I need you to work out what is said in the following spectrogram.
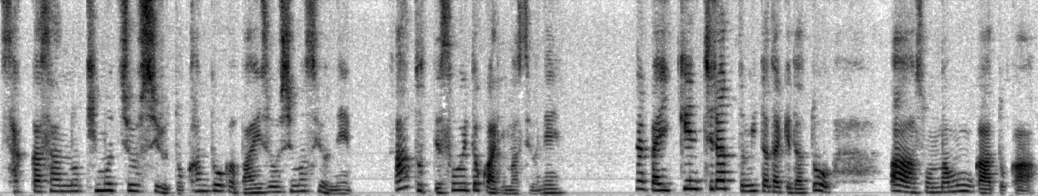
作家さんの気持ちを知ると感動が倍増しますよね。アートってそういうとこありますよね。なんか一見ちらっと見ただけだと、ああ、そんなもんかとか、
